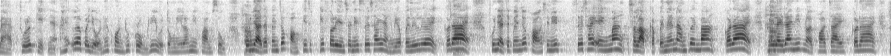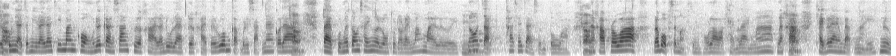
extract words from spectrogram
แบบธุรกิจเนี่ยให้เอื้อประโยชน์ให้คนทุกกลุ่มที่อยู่ตรงนี้แล้วมีความสุข คุณอยากจะเป็นเจ้าของกิฟต์ฟรีนชนิดซื้อใช้อย่างเดียวไปเรื่อยๆ ก็ได้ คุณอยากจะเป็นเจ้าของชนิดซื้อใช้เองบ้างสลับกับไปแนะนำเพื่อนบ้างก็ได้ครับมีรายได้นิดหน่อยพอใจก็ได้ หรือครับคุณอยากจะมีรายได้ที่มั่นคง ด้วยการสร้างเครือข่ายและดูแลเครือข่ายไปร่วมกับบริษัทแม่ก็ได้ครับแต่คุณไม่ต้องใช้เงินลงทุนอะไรมากมายเลยอืมนอกจากค่าใช้จ่ายส่วนตัวครับนะคะเพราะว่าระบบสนับสนุนของเราอะแข็งแรงมากนะครัคะบแข็งแรงแบบไหนหนึ่ง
